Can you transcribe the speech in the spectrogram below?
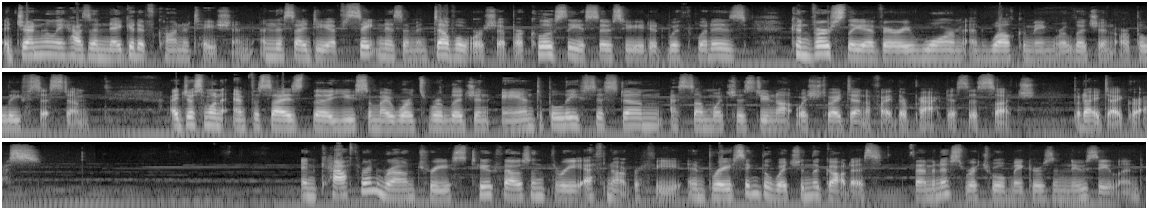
It generally has a negative connotation, and this idea of Satanism and devil worship are closely associated with what is, conversely, a very warm and welcoming religion or belief system. I just want to emphasize the use of my words religion and belief system, as some witches do not wish to identify their practice as such, but I digress. In Kathryn Rountree's 2003 ethnography, Embracing the Witch and the Goddess Feminist Ritual Makers in New Zealand,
